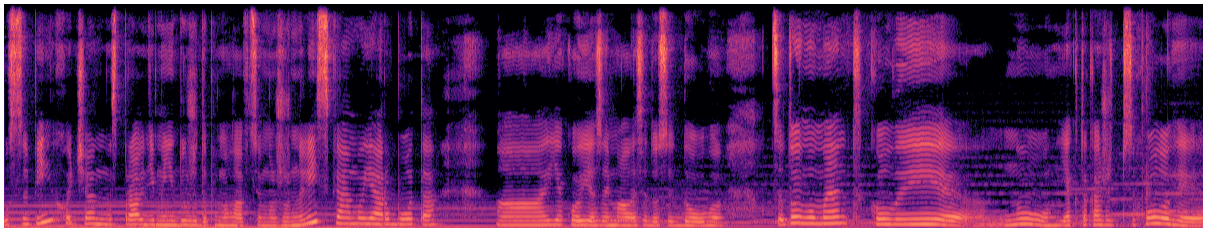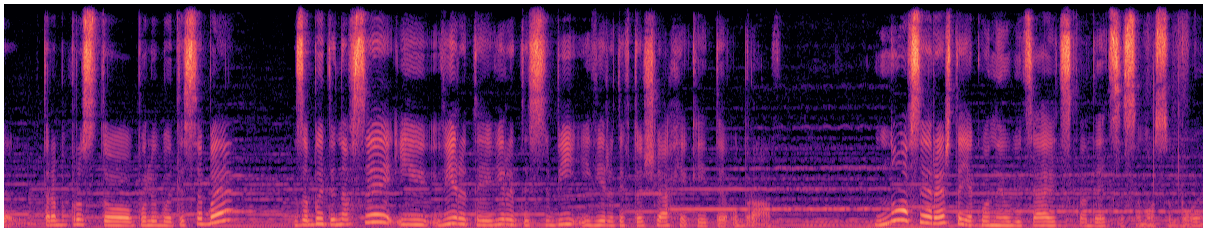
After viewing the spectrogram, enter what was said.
у собі. Хоча насправді мені дуже допомогла в цьому журналістська моя робота, а, якою я займалася досить довго. Це той момент, коли, ну, як то кажуть психологи, треба просто полюбити себе, забити на все і вірити, вірити собі і вірити в той шлях, який ти обрав. Ну, а все решта, як вони обіцяють, складеться само собою.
